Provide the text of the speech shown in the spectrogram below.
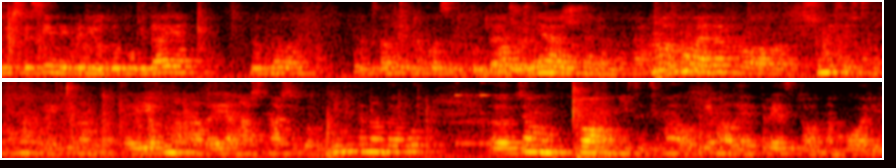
міжсесійний період доповідає Людмила Олександрівна Кося доповідає. Я Мова мова йде про щомісячну допомогу, яку нам, е, яку нам надає наш, наші благодійники надають. Е, В цьому тому місяці ми отримали 300 наборів.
